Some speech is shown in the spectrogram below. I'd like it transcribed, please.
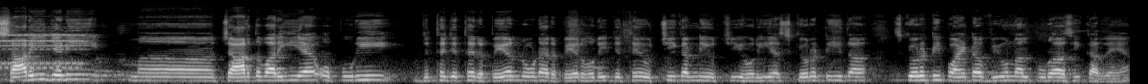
ਸਾਰੀ ਜਿਹੜੀ ਚਾਰ ਦੀਵਾਰੀ ਹੈ, ਉਹ ਪੂਰੀ ਜਿੱਥੇ ਜਿੱਥੇ ਰਿਪੇਅਰ ਲੋਡ ਹੈ ਰਿਪੇਅਰ ਹੋ ਰਹੀ, ਜਿੱਥੇ ਉੱਚੀ ਕਰਨੀ, ਉੱਚੀ ਹੋ ਰਹੀ ਹੈ ਸਿਕਿਉਰਿਟੀ ਦਾ ਸਿਕਿਉਰਿਟੀ ਪੁਆਇੰਟ ਆਫ View ਨਾਲ ਪੂਰਾ ਅਸੀਂ ਕਰ ਰਹੇ ਹਾਂ।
